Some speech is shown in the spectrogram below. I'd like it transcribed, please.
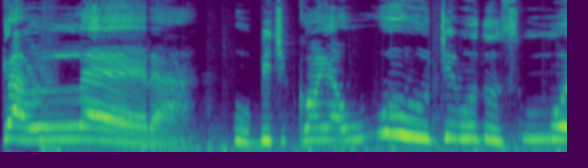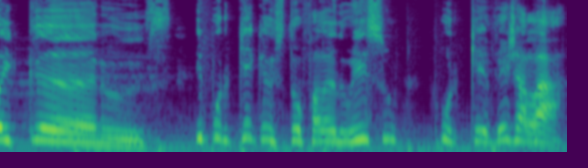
Galera, o Bitcoin é o último dos moicanos. E por que que eu estou falando isso? Porque veja lá,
